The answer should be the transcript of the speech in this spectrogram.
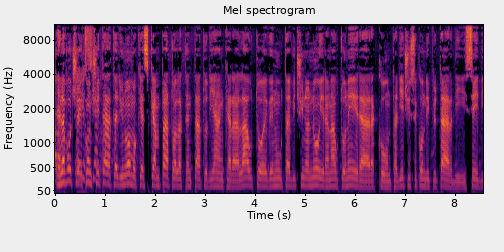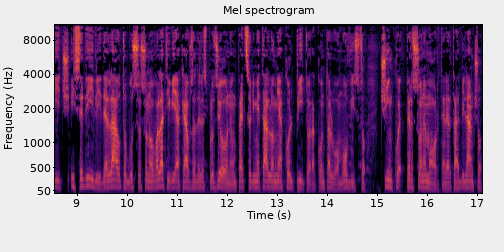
È la voce concitata di un uomo che è scampato all'attentato di Ankara. L'auto è venuta vicino a noi, era un'auto nera, racconta. Dieci secondi più tardi i, sedici, i sedili dell'autobus sono volati via a causa dell'esplosione. Un pezzo di metallo mi ha colpito, racconta l'uomo. Ho visto cinque persone morte. In realtà il bilancio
